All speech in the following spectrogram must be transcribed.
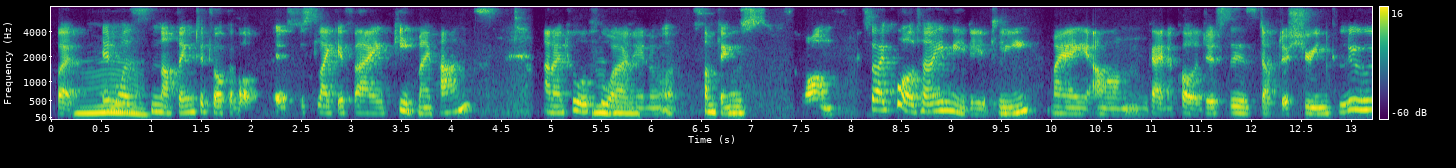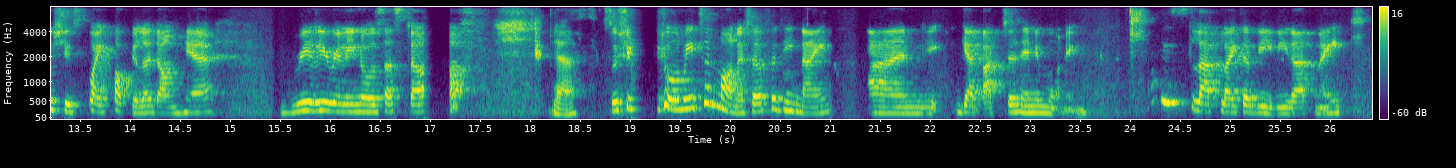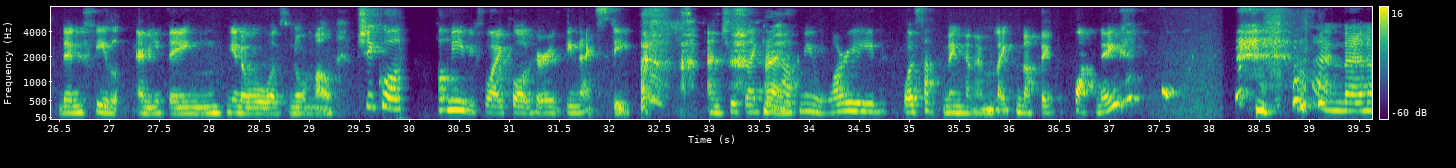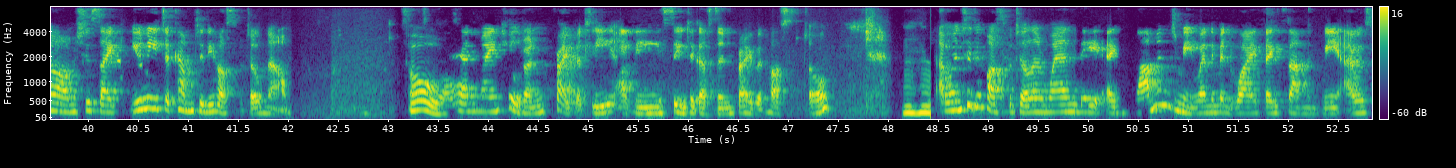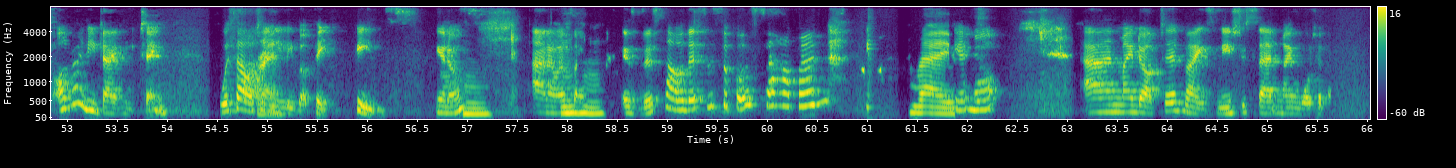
But mm. it was mm. nothing to talk about. It's just like if I peed my pants and I told Fuad, mm-hmm. you know, something's wrong. So I called her immediately. My um, gynecologist is Dr. Shireen Kalu. She's quite popular down here. Really, really knows her stuff. Yes. So she told me to monitor for the night and get back to her in the morning. I slept like a baby that night. Didn't feel anything, you know, was normal. She called me before I called her the next day. And she's like, You right. have me worried. What's happening? And I'm like, Nothing happening. and then um, she's like, You need to come to the hospital now. Oh. So I had my children privately at the St. Augustine Private Hospital. Mm-hmm. I went to the hospital, and when they examined me, when the midwife examined me, I was already dilating without right. any labor pains, you know? Mm-hmm. And I was mm-hmm. like, is this how this is supposed to happen? Right. you know? And my doctor advised me, she said my water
